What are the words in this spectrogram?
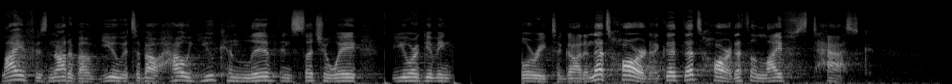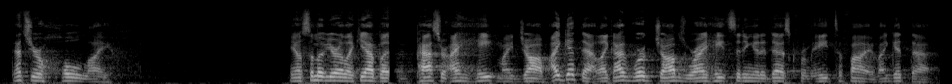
Life is not about you, it's about how you can live in such a way you are giving glory to God. And that's hard. That's hard. That's a life's task. That's your whole life. You know, some of you are like, yeah, but Pastor, I hate my job. I get that. Like, I've worked jobs where I hate sitting at a desk from 8 to 5. I get that.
